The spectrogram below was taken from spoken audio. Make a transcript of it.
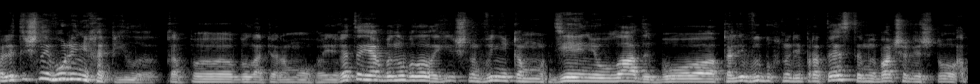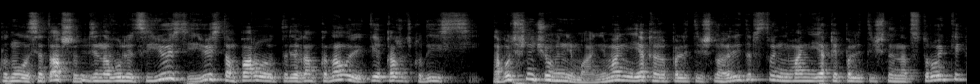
Палітычнай волі не хапіла каб была перамога. І гэта як бы ну было лагічным вынікам дзеяння ўлады бо калі выбухнули пратэсты мы бачылі што апынулася так што людзі на вуліцы ёсць і ёсць там пару тэлеграм-каналу якія кажуць Deus disse а больш нічога няма няма ніякага палітычнага лідарства няма ніякай палітычнай надстройкі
